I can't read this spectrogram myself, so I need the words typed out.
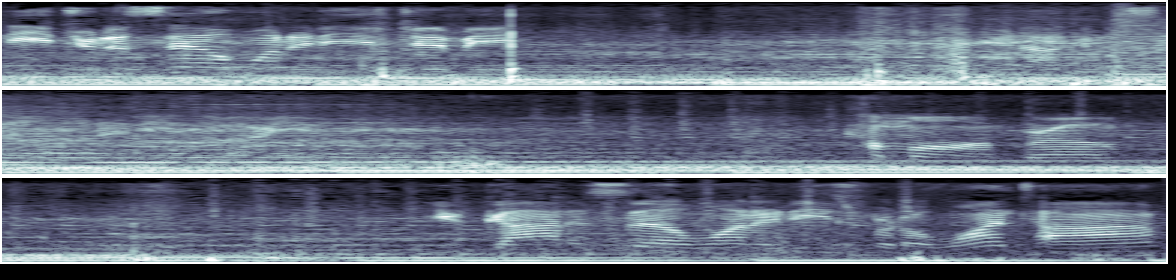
need you to sell one of these, Jimmy. Sell one of these for the one time.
